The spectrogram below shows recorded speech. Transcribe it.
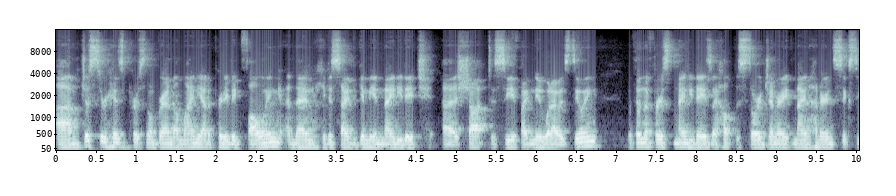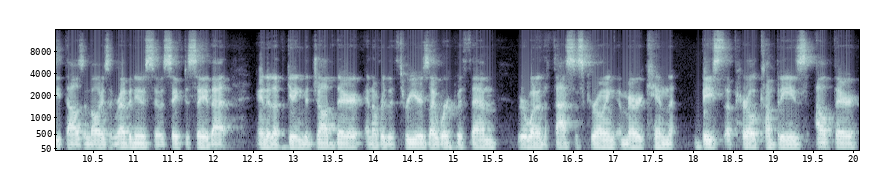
Um, just through his personal brand online, he had a pretty big following, and then he decided to give me a 90 day ch- uh, shot to see if I knew what I was doing. Within the first 90 days, I helped the store generate $960,000 in revenue. So safe to say that ended up getting the job there. And over the three years I worked with them, we were one of the fastest growing American based apparel companies out there.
